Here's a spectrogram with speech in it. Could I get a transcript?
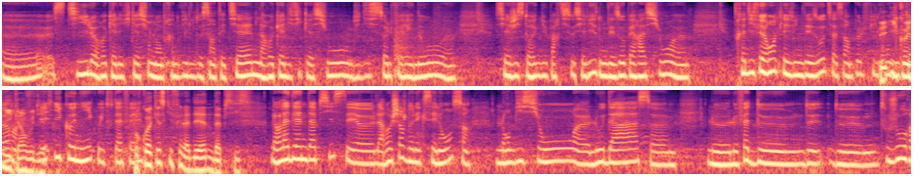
Euh, style requalification de l'entrain de ville de Saint-Étienne, la requalification du 10 Solferino, euh, siège historique du Parti socialiste, donc des opérations euh, très différentes les unes des autres. Ça, c'est un peu le fil Et iconique, hein, vous dites. Et iconique, oui, tout à fait. Pourquoi Qu'est-ce qui fait l'ADN d'Apsis Alors, l'ADN d'Apsis, c'est la recherche de l'excellence, l'ambition, l'audace le, fait de, toujours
